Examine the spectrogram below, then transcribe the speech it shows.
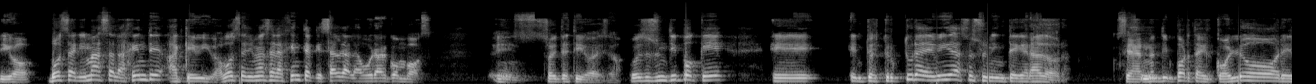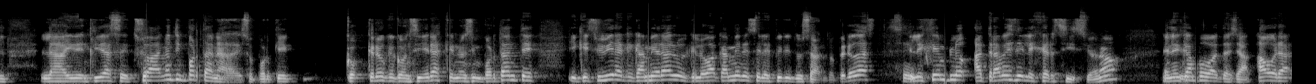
Digo, vos animás a la gente a que viva, vos animás a la gente a que salga a laburar con vos. Eh, soy testigo de eso. Vos sos un tipo que eh, en tu estructura de vida sos un integrador. O sea, no te importa el color, la identidad sexual, no te importa nada eso, porque creo que considerás que no es importante y que si hubiera que cambiar algo, el que lo va a cambiar es el Espíritu Santo. Pero das el ejemplo a través del ejercicio, ¿no? En el campo de batalla. Ahora,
